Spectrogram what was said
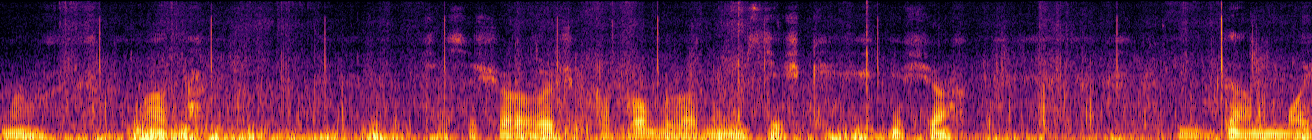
Ну, ладно. Сейчас еще разочек попробую в одном местечке. И все. Домой.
